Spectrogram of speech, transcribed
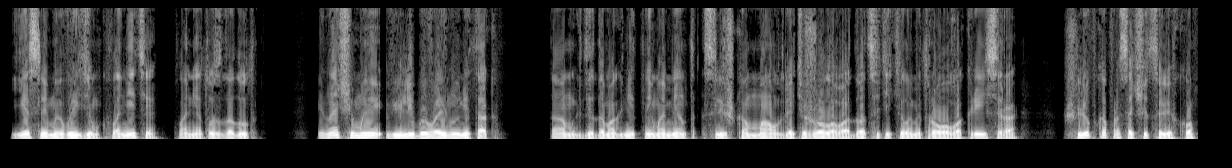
Если мы выйдем к планете, планету сдадут. Иначе мы вели бы войну не так. Там, где домагнитный момент слишком мал для тяжелого 20-километрового крейсера, шлюпка просочится легко,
